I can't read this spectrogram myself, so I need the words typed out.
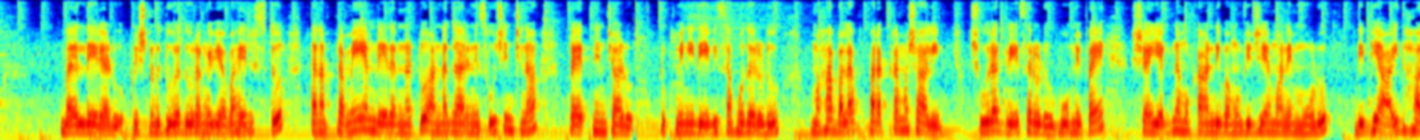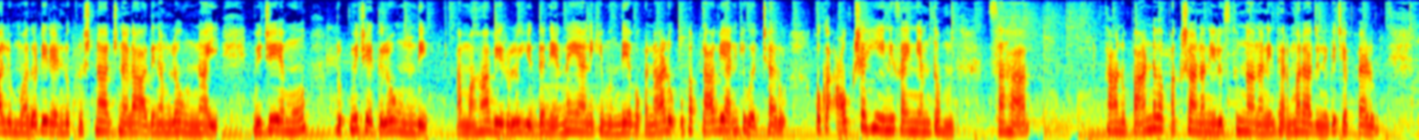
బయలుదేరాడు. కృష్ణుడు దూర దూరంగా వ్యవహరిస్తూ తన ప్రమేయం లేదన్నట్టు అన్నగారిని సూచించిన ప్రయత్నించాడు. రుక్మిణీదేవి సహోదరుడు మహాబల పరక్రమశాలి శూరగ్రేసరుడు. భూమిపై యజ్ఞము కాండివము విజయం అనే మూడు దివ్య ఆయుధాలు మొదటి రెండు కృష్ణార్జునుల ఆధీనంలో ఉన్నాయి. విజయము రుక్మి చేతిలో ఉంది. ఆ మహావీరులు యుద్ధ నిర్ణయానికి ముందే ఒకనాడు ఉపప్లావ్యానికి వచ్చారు. ఒక ఔక్షహీని సైన్యంతో సహా తాను పాండవ పక్షాన నిలుస్తున్నానని ధర్మరాజునికి చెప్పాడు.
